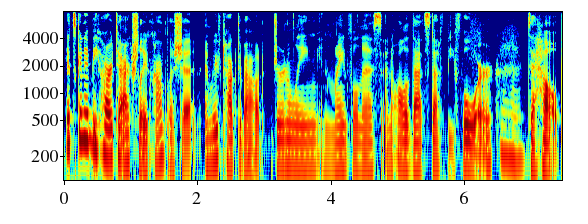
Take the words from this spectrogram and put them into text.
it's going to be hard to actually accomplish it. And we've talked about journaling and mindfulness and all of that stuff before to help.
